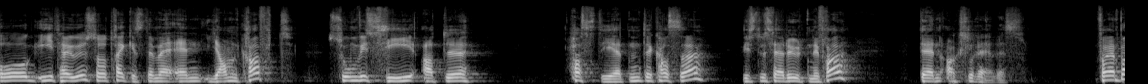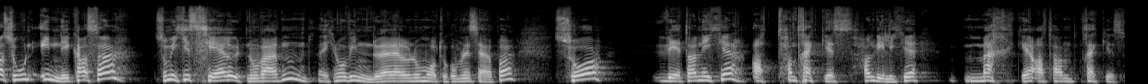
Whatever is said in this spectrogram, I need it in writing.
og i tauet så trekkes det med en jevn kraft, som vil si at eh, hastigheten til kassa, hvis du ser det utenfra, den akselereres. For en person inni kassa som ikke ser utenom verden, det er ikke noen vinduer eller noen måte å kommunisere på, så vet han ikke at han trekkes. Han vil ikke merke at han trekkes.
